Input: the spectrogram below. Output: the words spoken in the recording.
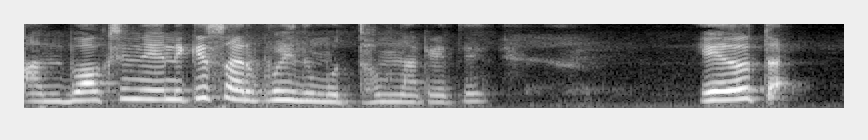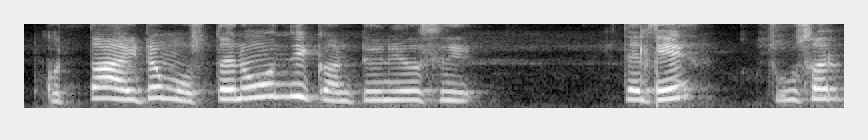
అన్బాక్సింగ్ చేయడానికి సరిపోయింది మొత్తం నాకైతే. ఏదో కొత్త ఐటమ్ వస్తూనే ఉంది కంటిన్యూస్లీ తెలిసే? చూసారు?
